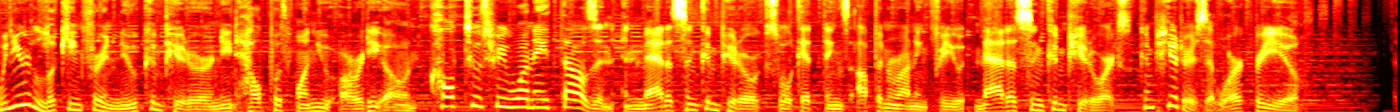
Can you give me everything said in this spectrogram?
When you're looking for a new computer or need help with one you already own, call 231 8000 and Madison Computer Works will get things up and running for you. Madison Computer Works, computers that work for you.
